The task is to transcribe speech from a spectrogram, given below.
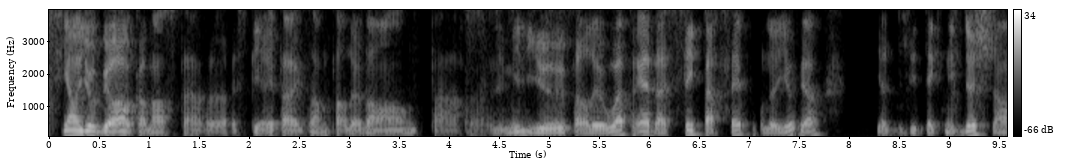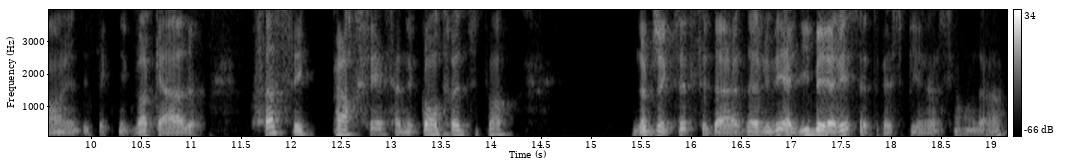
Si en yoga, on commence par euh, respirer, par exemple, par le ventre, par euh, le milieu, par le haut après, ben, c'est parfait pour le yoga. Il y a des techniques de chant, il y a des techniques vocales. Ça, c'est parfait, ça ne contredit pas. L'objectif, c'est d'arriver à libérer cette respiration-là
